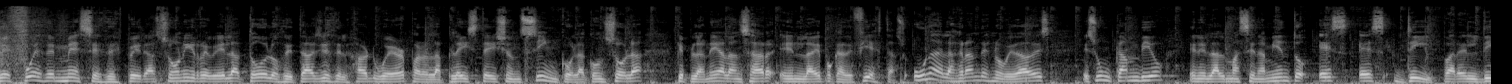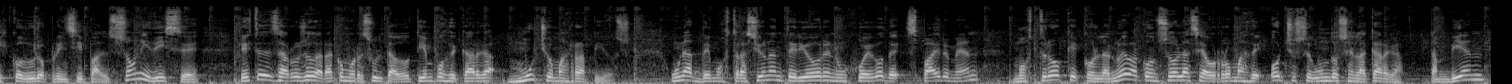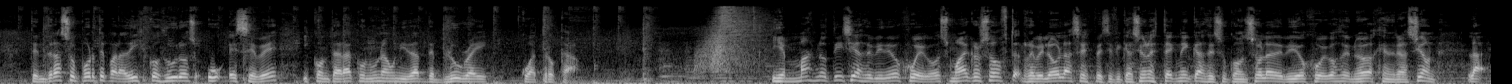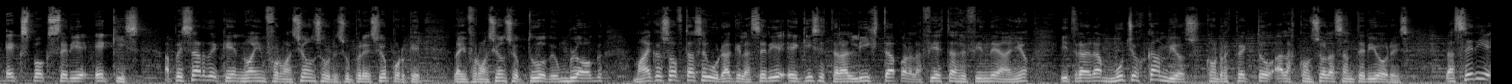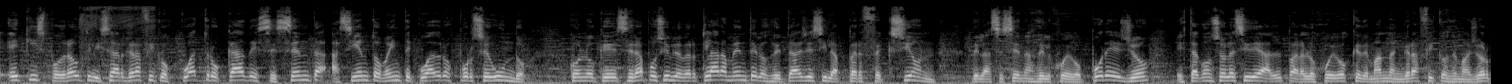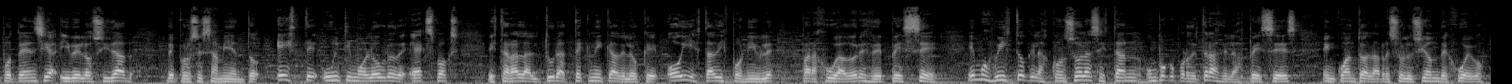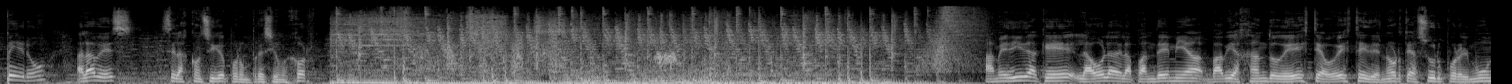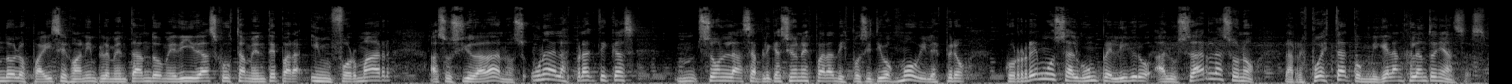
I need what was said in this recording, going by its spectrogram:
Después de meses de espera, Sony revela todos los detalles del hardware para la PlayStation 5, la consola que planea lanzar en la época de fiestas. Una de las grandes novedades es un cambio en el almacenamiento SSD para el disco duro principal. Sony dice que este desarrollo dará como resultado tiempos de carga mucho más rápidos. Una demostración anterior en un juego de Spider-Man mostró que con la nueva consola se ahorró más de 8 segundos en la carga. También tendrá soporte para discos duros USB y contará con una unidad de Blu-ray 4K. Y en más noticias de videojuegos, Microsoft reveló las especificaciones técnicas de su consola de videojuegos de nueva generación, la Xbox Serie X. A pesar de que no hay información sobre su precio porque la información se obtuvo de un blog, Microsoft asegura que la Serie X estará lista para las fiestas de fin de año y traerá muchos cambios con respecto a las consolas anteriores. La Serie X podrá utilizar gráficos 4K de 60 a 120 cuadros por segundo con lo que será posible ver claramente los detalles y la perfección de las escenas del juego. Por ello, esta consola es ideal para los juegos que demandan gráficos de mayor potencia y velocidad de procesamiento. Este último logro de Xbox estará a la altura técnica de lo que hoy está disponible para jugadores de PC. Hemos visto que las consolas están un poco por detrás de las PCs en cuanto a la resolución de juegos, pero a la vez se las consigue por un precio mejor. A medida que la ola de la pandemia va viajando de este a oeste y de norte a sur por el mundo, los países van implementando medidas justamente para informar a sus ciudadanos. Una de las prácticas mm, son las aplicaciones para dispositivos móviles, pero ¿corremos algún peligro al usarlas o no? La respuesta con Miguel Ángel Antoñanzas.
